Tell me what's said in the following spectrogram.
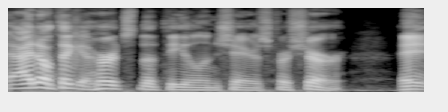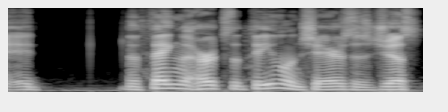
I don't think it hurts the Thielen shares for sure. It, it the thing that hurts the Thielen shares is just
